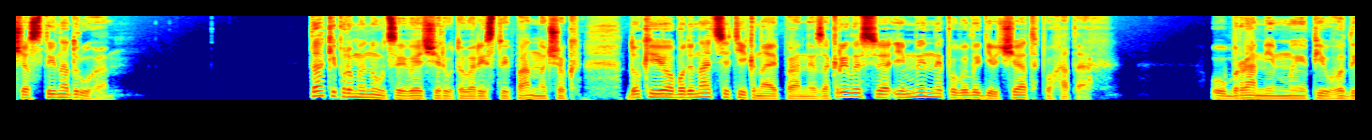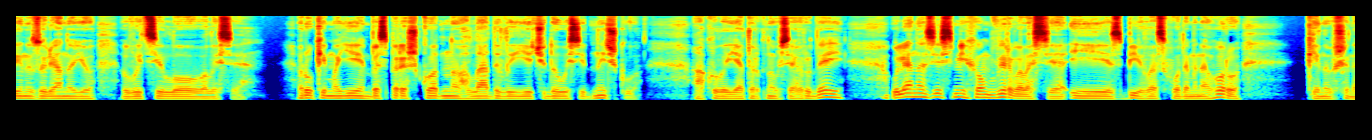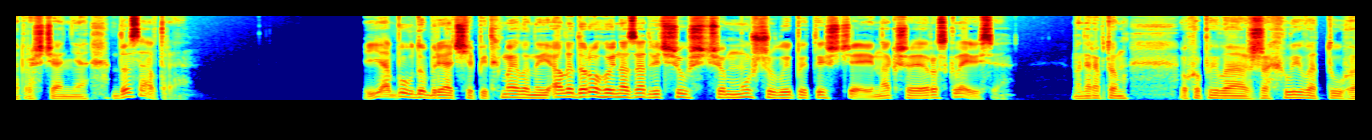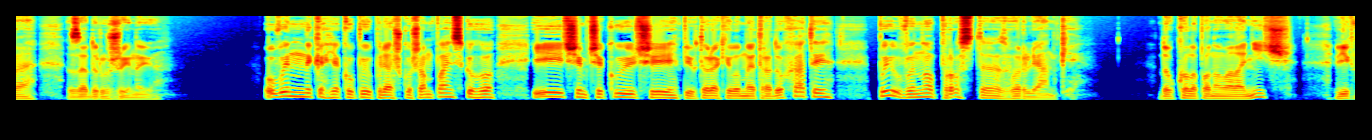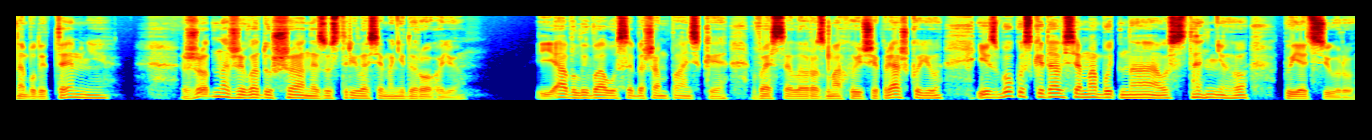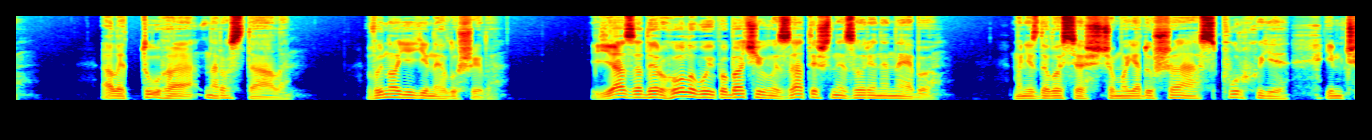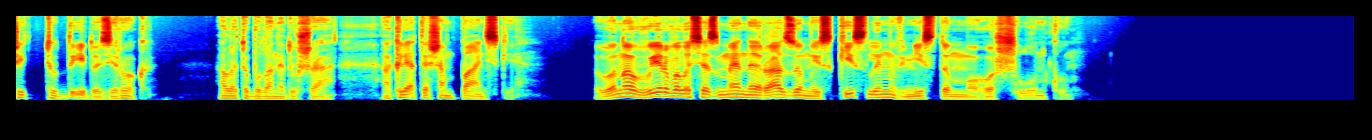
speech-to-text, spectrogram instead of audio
Частина друга. Так і проминув цей вечір у товаристві панночок, доки об одинадцятій кнайпа не закрилася, і ми не повели дівчат по хатах. У брамі ми півгодини з Уляною виціловувалися. Руки мої безперешкодно гладили її чудову сідничку, а коли я торкнувся грудей, Уляна зі сміхом вирвалася і збігла сходами нагору, кинувши на прощання до завтра. Я був добряче підхмелений, але дорогою назад відчув, що мушу випити ще, інакше розклеюся. Мене раптом охопила жахлива туга за дружиною. У винниках я купив пляшку шампанського і, чимчикуючи півтора кілометра до хати, пив вино просто з горлянки. Довкола панувала ніч, вікна були темні, жодна жива душа не зустрілася мені дорогою. Я вливав у себе шампанське, весело розмахуючи пляшкою, і збоку скидався, мабуть, на останнього пияцюру. Але туга наростала, вино її не глушило. Я задер голову і побачив затишне зоряне небо. Мені здалося, що моя душа спурхує і мчить туди до зірок. Але то була не душа, а кляте шампанське. Воно вирвалося з мене разом із кислим вмістом мого шлунку.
